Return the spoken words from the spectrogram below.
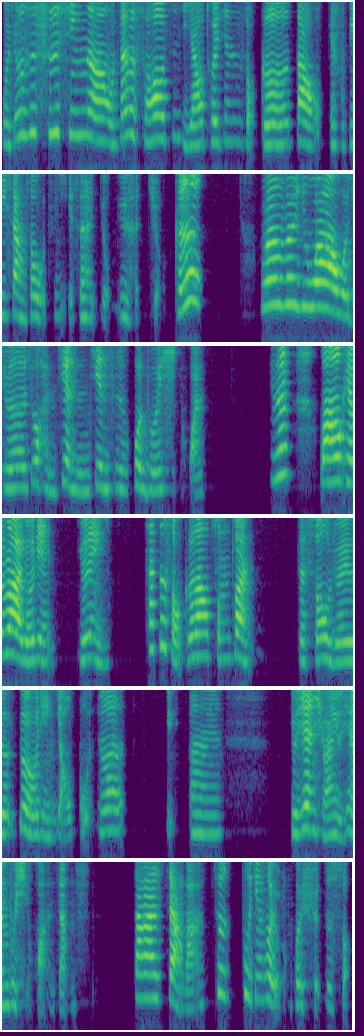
我就是私心呢，我那个时候自己要推荐这首歌到 FB 上的时候，我自己也是很犹豫很久。可是 Wherever You Are，我觉得就很见仁见智，会不会喜欢？因为 One OK Rock 有点有点，他这首歌到中段的时候，我觉得又又有点摇滚，因为嗯，有些人喜欢，有些人不喜欢，这样子，大概是这样吧，就不一定会有人会选这首。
